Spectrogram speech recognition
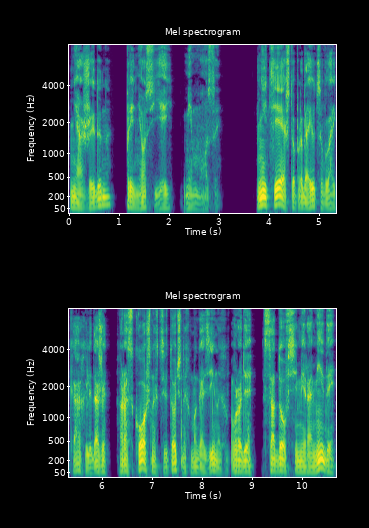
неожиданно принес ей мимозы. Не те, что продаются в ларьках или даже роскошных цветочных магазинах, вроде садов Семирамиды,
